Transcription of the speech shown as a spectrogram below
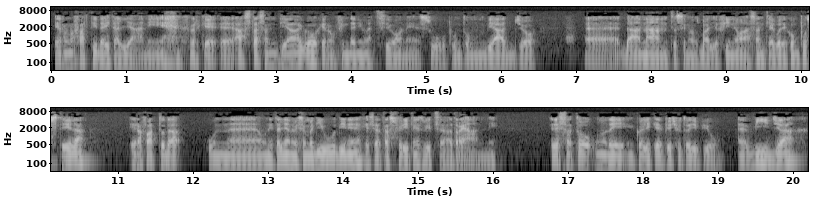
erano fatti da italiani, perché eh, Asta Santiago, che era un film d'animazione su appunto un viaggio eh, da Nantes, se non sbaglio, fino a Santiago de Compostela, era fatto da un, eh, un italiano, mi sembra di Udine, che si è trasferito in Svizzera da tre anni. Ed è stato uno dei quelli che è piaciuto di più. Eh, Vigia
